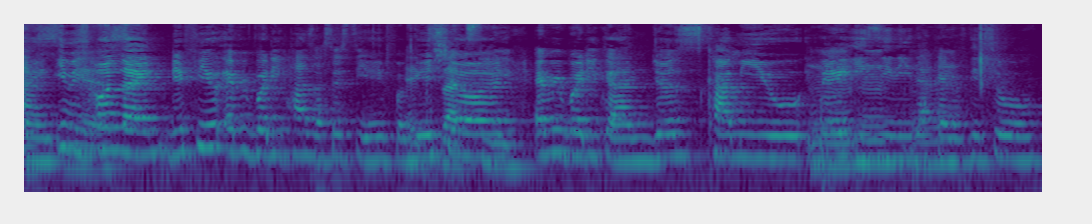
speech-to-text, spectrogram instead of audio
online. If it's online, they feel everybody has access to your information. Exactly. Everybody can just scam you very Mhm, easily, that kind of thing. So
